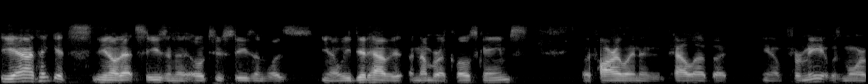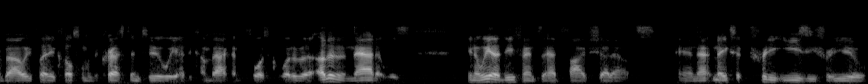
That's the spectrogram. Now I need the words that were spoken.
Yeah, I think it's you know that season, the 0-2 season was you know we did have a number of close games with Harlan and Pella, but you know for me it was more about we played a close one with the Creston too. We had to come back in the fourth quarter, but other than that, it was you know we had a defense that had five shutouts, and that makes it pretty easy for you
